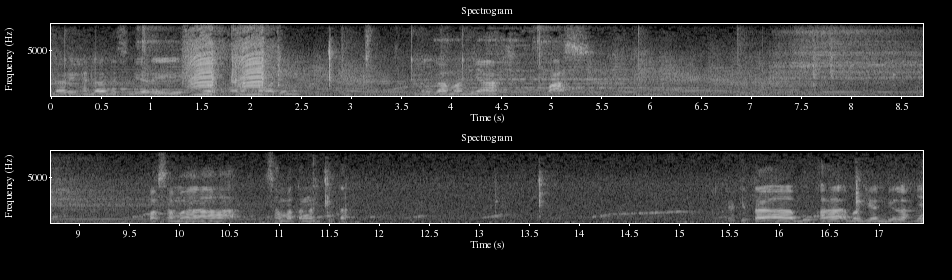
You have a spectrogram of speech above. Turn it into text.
Dari handle-nya sendiri enak banget ini. Genggamannya pas. Pas sama sama tangan kita kita buka bagian bilahnya.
